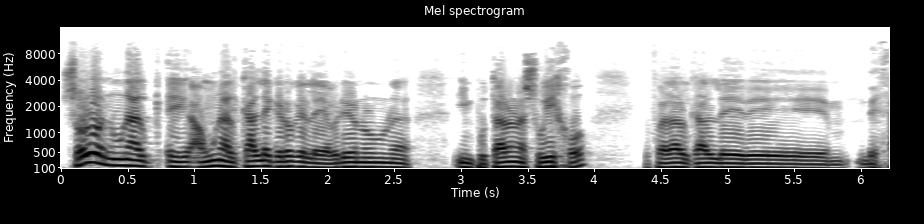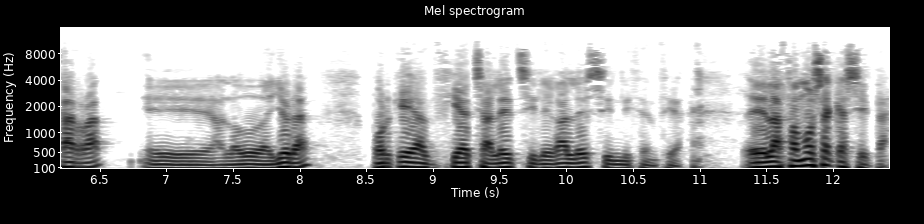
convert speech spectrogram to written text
Solo en un eh, a un alcalde creo que le abrieron una, imputaron a su hijo, que fue el alcalde de, de Zarra, eh, al lado de Ayora, porque hacía chalets ilegales sin licencia. Eh, la famosa caseta.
